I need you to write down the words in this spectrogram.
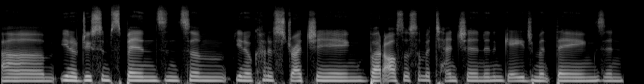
um, you know, do some spins and some, you know, kind of stretching, but also some attention and engagement things and,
